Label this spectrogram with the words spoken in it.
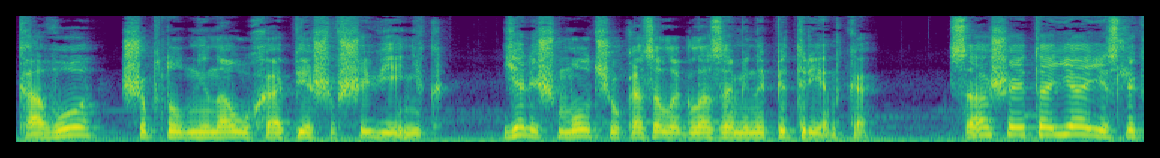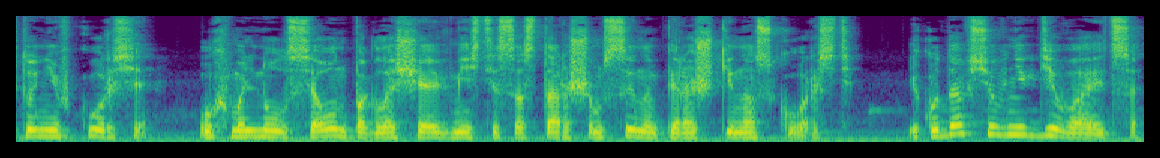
«Кого?» – шепнул мне на ухо опешивший веник. Я лишь молча указала глазами на Петренко. «Саша, это я, если кто не в курсе», – ухмыльнулся он, поглощая вместе со старшим сыном пирожки на скорость. «И куда все в них девается?»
